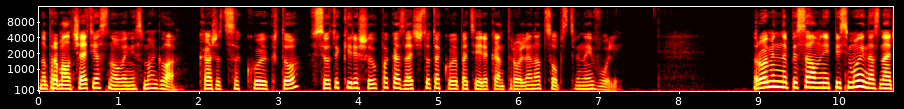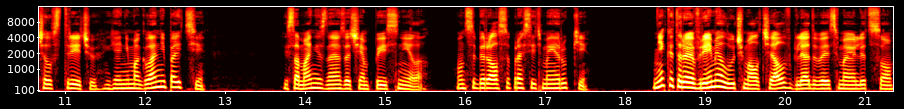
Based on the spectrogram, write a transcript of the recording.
Но промолчать я снова не смогла. Кажется, кое-кто все-таки решил показать, что такое потеря контроля над собственной волей. Ромин написал мне письмо и назначил встречу. Я не могла не пойти. И сама не знаю, зачем пояснила. Он собирался просить моей руки. Некоторое время Луч молчал, вглядываясь в мое лицо.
